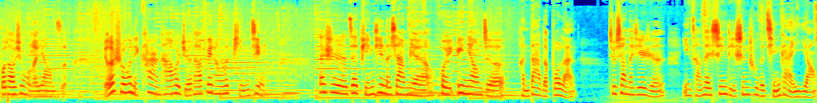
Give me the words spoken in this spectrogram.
波涛汹涌的样子，有的时候你看着它会觉得它非常的平静，但是在平静的下面会酝酿着很大的波澜，就像那些人隐藏在心底深处的情感一样。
